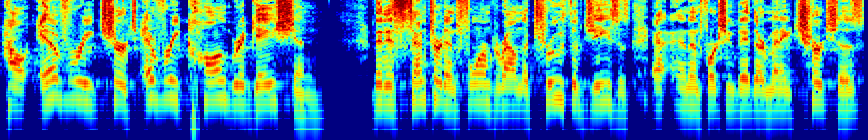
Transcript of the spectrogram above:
how every church, every congregation that is centered and formed around the truth of Jesus. And unfortunately today there are many churches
